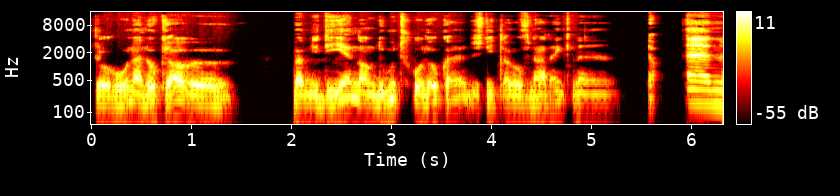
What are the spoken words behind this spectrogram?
zo gewoon, en ook ja, we, we hebben een idee en dan doen we het gewoon ook, hè, dus niet daarover nadenken. eh. En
